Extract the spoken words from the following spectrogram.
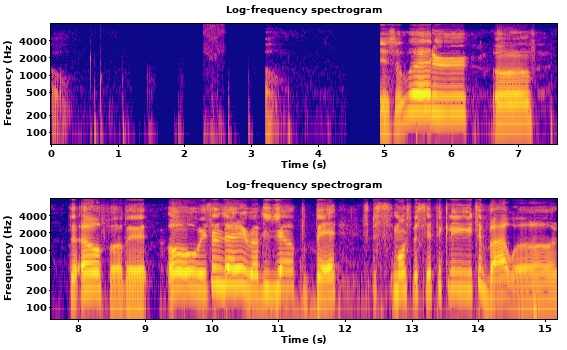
Oh. Oh. Is a letter of the alphabet. Oh, it's a letter of the alphabet. Spe more specifically, it's a vowel.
